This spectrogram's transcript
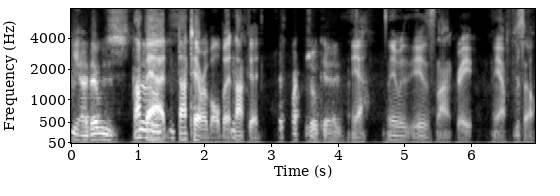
Yeah, that was Not uh, bad. Not terrible, but not good. That fuck was okay. Yeah. It was, it was not great. Yeah. So,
